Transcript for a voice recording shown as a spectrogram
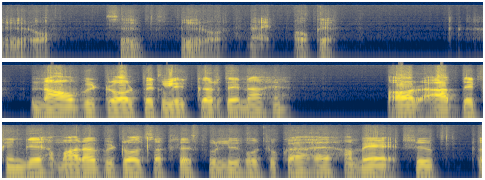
zero six zero nine okay now withdrawal पे क्लिक कर देना है और आप देखेंगे हमारा विड्रॉल सक्सेसफुली हो चुका है। हमें सिर्फ़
